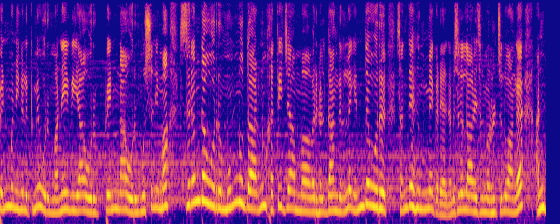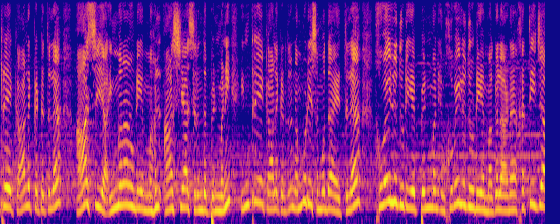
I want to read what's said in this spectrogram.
பெண்மணிகளுக்குமே ஒரு மனைவியா ஒரு பெண்ணா ஒரு முஸ்லிமா சிறந்த ஒரு முன்னுதாரணம் ஹத்தீஜா அம்மா அவர்கள் தாங்கிறதுல எந்த ஒரு சந்தேகமுமே கிடையாது. நபி அலிஸ்லம் அவர்கள் சொல்லுவாங்க அன்றைய காலகட்டத்தில் ஆசியா இம்ரானுடைய மகள் ஆசியா சிறந்த பெண்மணி இன்றைய காலகட்டத்தில் நம்முடைய சமுதாயத்தில் ஹுவைலுதுடைய பெண்மணி ஹுவைலுதுடைய மகளான ஹத்தீஜா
